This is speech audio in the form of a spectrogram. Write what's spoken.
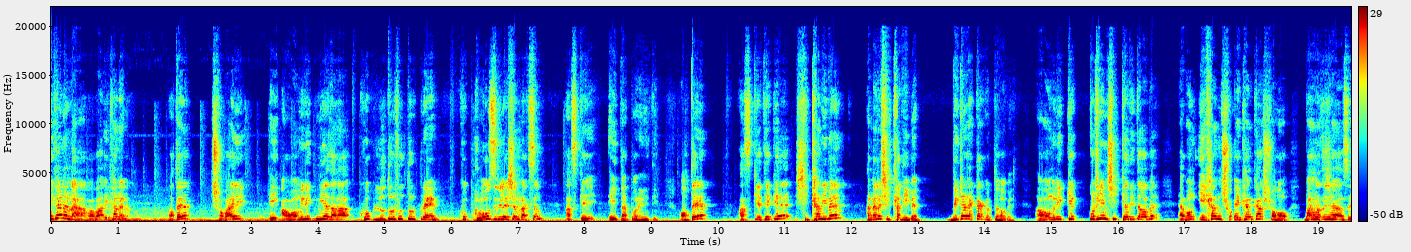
এখানে না, বাবা, এখানে না। অতএব সবাই এই আওয়ামী লীগ নিয়ে যারা খুব লুতুর ফুতুর প্রেম, খুব ক্লোজ রিলেশন রাখছেন, আজকে এই তার পরিণতি। অতএব আজকে থেকে শিক্ষা নিবেন আর নাহলে শিক্ষা দিবেন। দুইটার একটা করতে হবে। আওয়ামী লীগকে কঠিন শিক্ষা দিতে হবে এবং এখান এখানকার সহ বাংলাদেশে আছে,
